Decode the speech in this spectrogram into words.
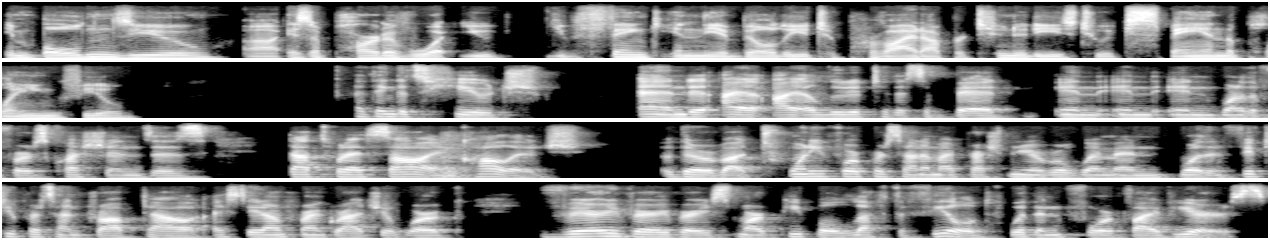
emboldens you uh, is a part of what you you think in the ability to provide opportunities to expand the playing field? I think it's huge. And I, I alluded to this a bit in in in one of the first questions is that's what i saw in college. There were about 24% of my freshman year were women more than 50% dropped out. I stayed on for my graduate work. Very very very smart people left the field within four or five years.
